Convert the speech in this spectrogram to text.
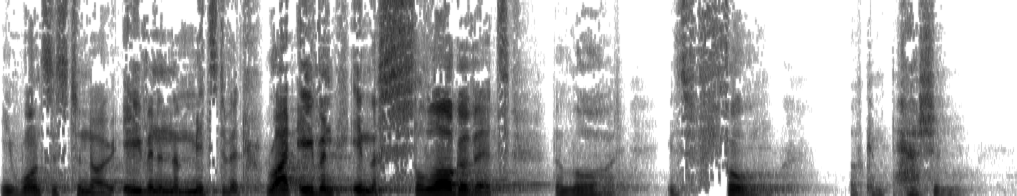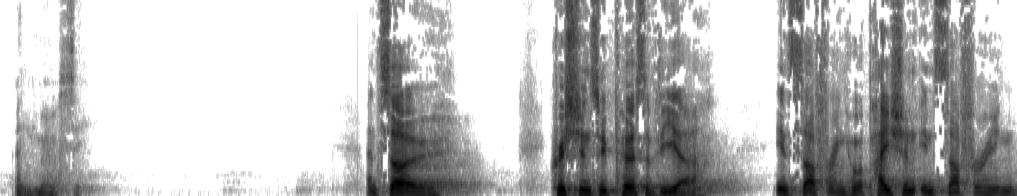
He wants us to know, even in the midst of it, right, even in the slog of it, the Lord is full of compassion and mercy. And so, Christians who persevere in suffering, who are patient in suffering,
